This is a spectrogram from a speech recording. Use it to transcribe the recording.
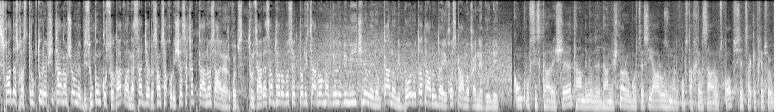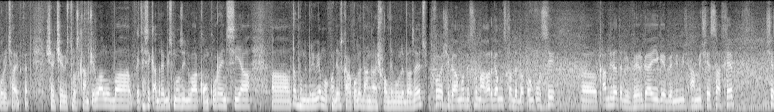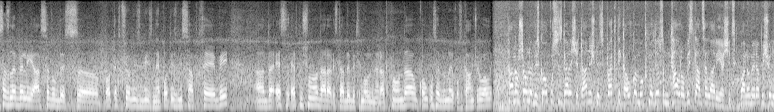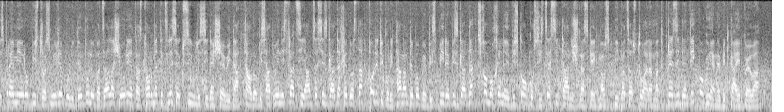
სხვადასხვა სტრუქტურებში თანამშრომლების უკონკურსო დაყვანა საჯარო სამსახურის შესახებ კანონს არ არღვევს. თუმცა არასამთავრობო სექტორის წარმომადგენლები მიიჩნევენ, რომ კანონი ბოროტად არ უნდა იყოს გამოყენებული. კონკურსის გარეშე თანამდებობებზე დანიშნვა, როგორც წესი არ უზრუნველყოფს და ხელს არ უწყობს ისეთ საკითხებს, როგორიც არის თქვა, შერჩევის დროს გამჭირვალობა, უკეთესი კადრების მოზიდვა, კონკურენცია და ბუნებრივია მოქმედებს გარკვეულ ანგარიშვალდებულებაზეც. ხოლოში გამოდის, რომ აღარ გამოცხადება კონკურსი კანდიდატები ვერ გაიგებენ იმის ამის შესახებ შესაძლებელია არსებობდეს პროტექციონიზმის, ნეპოტიზმის საფრთხეები და ეს ერთმნიშვნელოვნად არ არის დადებითი მოვლენა, რა თქმა უნდა, კონკურსები უნდა იყოს გამჭვირვალე. თანამშრომლების კონკურსის გარეშე დანიშნვის პრაქტიკა უკვე მოქმედებს მთავრობის კანცელარიაშიც. ვანო მერაბიშვილის პრემიერობის დროს მიღებული დებულება ძალაში 2012 წლის 6 ივლისიდან შევიდა. მთავრობის ადმინისტრაცია ამ წესის გადახედვას და პოლიტიკური თანამდებობების პირების გარდა სხვა მოხელეების კონკურსის წესით დანიშნვას გეგმავს. იბაძავს თუ არა მათ პრეზიდენტი მოგვიანებით გაირკვევა.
